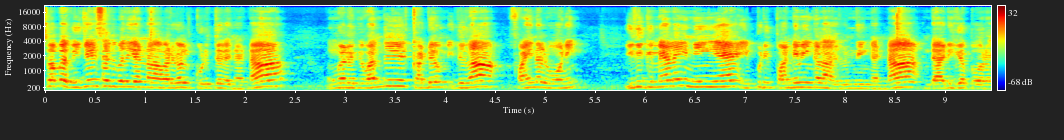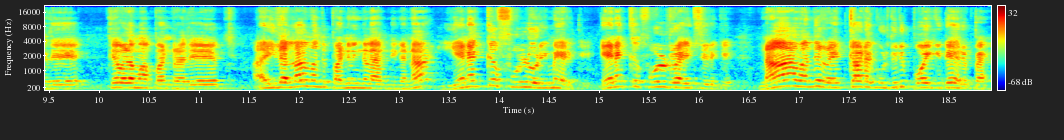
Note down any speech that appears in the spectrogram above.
ஸோ அப்போ விஜய் சேதுபதி அண்ணா அவர்கள் கொடுத்தது என்னென்னா உங்களுக்கு வந்து கடும் இதுதான் ஃபைனல் வார்னிங் இதுக்கு மேலே நீங்கள் இப்படி பண்ணுவீங்களா இருந்தீங்கன்னா இந்த அடிக்க போகிறது கேவலமா பண்றது? இதெல்லாம் வந்து பண்ணுவீங்களா இருந்தீங்கன்னா எனக்கு ஃபுல் உரிமை இருக்கு. எனக்கு ஃபுல் ரைட்ஸ் இருக்கு. நான் வந்து ரெட் கார்டை கொடுத்துட்டு போய்கிட்டே இருப்பேன்.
